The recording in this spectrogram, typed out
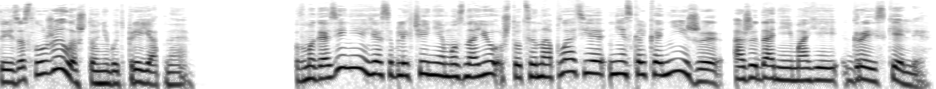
Ты заслужила что-нибудь приятное. В магазине я с облегчением узнаю, что цена платья несколько ниже ожиданий моей Грейс Келли.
